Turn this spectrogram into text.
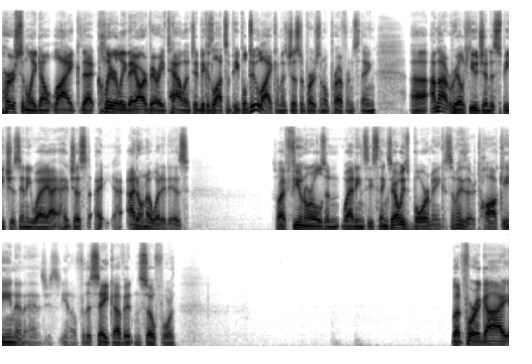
personally don't like that clearly they are very talented because lots of people do like them. It's just a personal preference thing. Uh, I'm not real huge into speeches anyway. I, I just I I don't know what it is. So I have funerals and weddings, these things, they always bore me because somebody's there talking and just, you know, for the sake of it and so forth. But for a guy,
